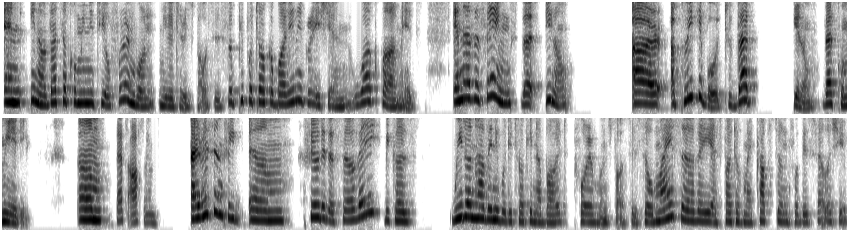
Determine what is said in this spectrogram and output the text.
And you know, that's a community of foreign born military spouses. So people talk about immigration, work permits, and other things that, you know, are applicable to that you know that community. Um that's awesome. I recently um filled a survey because we don't have anybody talking about foreign born spouses so my survey as part of my capstone for this fellowship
